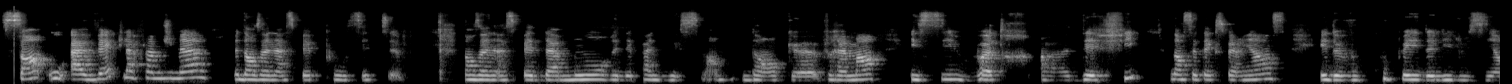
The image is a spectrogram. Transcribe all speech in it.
sans ou avec la flamme jumelle, mais dans un aspect positif, dans un aspect d'amour et d'épanouissement. Donc, euh, vraiment, ici, votre euh, défi dans cette expérience est de vous couper de l'illusion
